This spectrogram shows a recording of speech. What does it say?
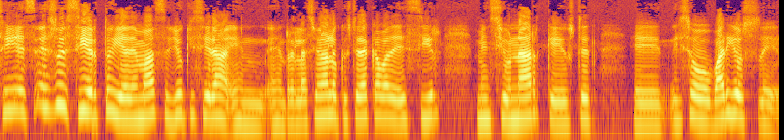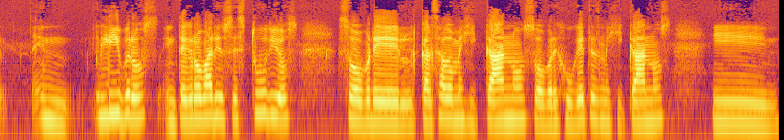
Sí, eso es cierto y además yo quisiera en, en, relación a lo que usted acaba de decir mencionar que usted eh, hizo varios eh, libros, integró varios estudios sobre el calzado mexicano, sobre juguetes mexicanos y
